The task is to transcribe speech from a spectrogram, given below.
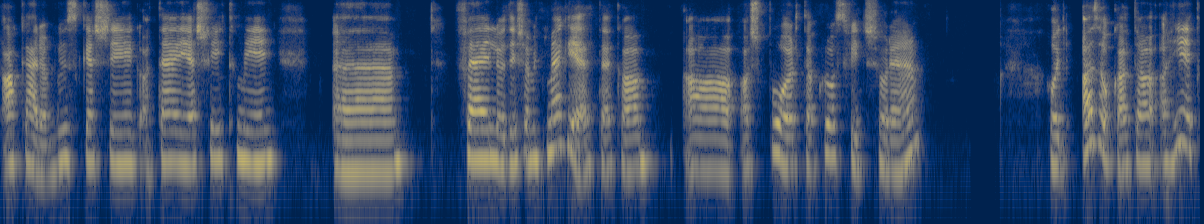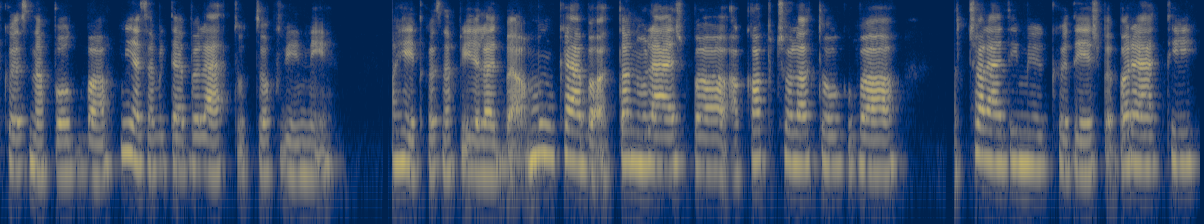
akár a büszkeség, a teljesítmény, fejlődés, amit megéltek a, a, a sport, a crossfit során, hogy azokat a, a hétköznapokba mi az, amit ebből át tudtok vinni? a hétköznapi életbe, a munkába, a tanulásba, a kapcsolatokba, a családi működésbe, baráti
